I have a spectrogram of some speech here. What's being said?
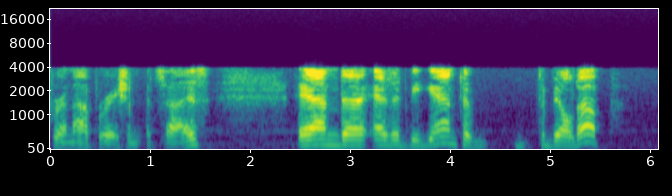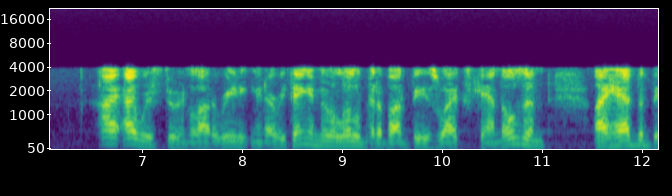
for an operation that size. And uh, as it began to to build up, I, I was doing a lot of reading and everything, and knew a little bit about beeswax candles. And I had the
